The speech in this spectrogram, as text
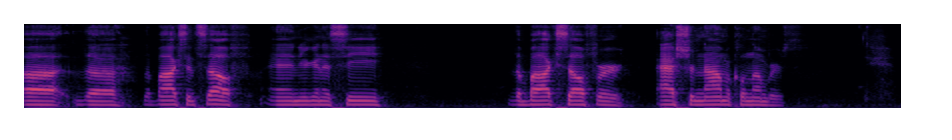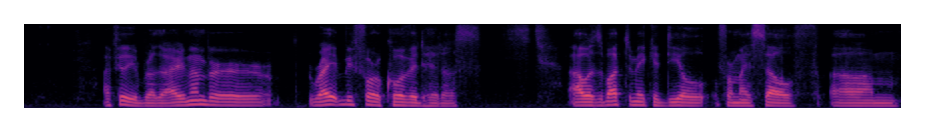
uh, the the box itself, and you're gonna see the box sell for astronomical numbers. I feel you, brother. I remember right before COVID hit us, I was about to make a deal for myself um,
